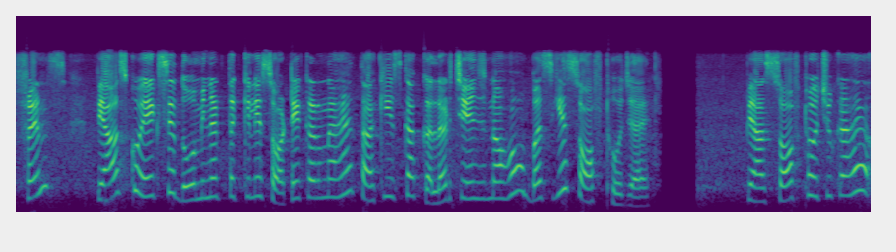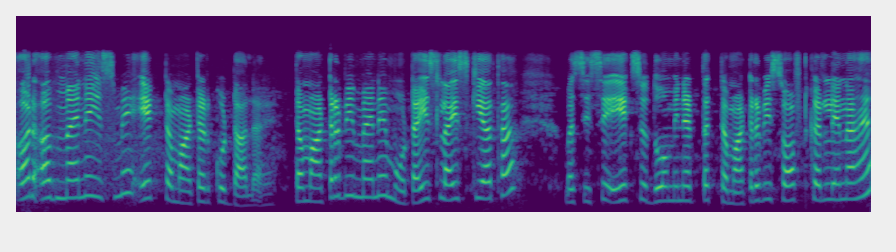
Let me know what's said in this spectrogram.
फ्रेंड्स प्याज को एक से दो मिनट तक के लिए सॉटे करना है ताकि इसका कलर चेंज ना हो, बस ये सॉफ्ट हो जाए। प्याज सॉफ्ट हो चुका है और अब मैंने इसमें एक टमाटर को डाला है। टमाटर भी मैंने मोटा ही स्लाइस किया था। बस इसे एक से दो मिनट तक टमाटर भी सॉफ्ट कर लेना है।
